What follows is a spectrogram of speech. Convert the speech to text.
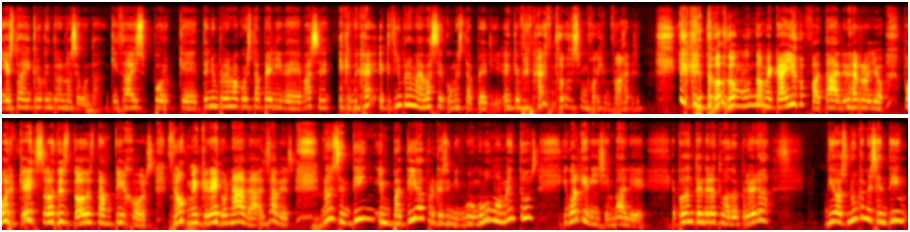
E esta aí creo que entra na segunda. Quizáis porque teño un problema con esta peli de base, é que me cae, é que teño un problema de base con esta peli, é que me caen todos moi mal. É que todo o mundo me caía fatal, era rollo, por que sodes todos tan pijos? Non me creo nada, sabes? Non sentín empatía porque sin ningún. Hubo momentos, igual que dixen, vale, eh, e podo entender a tua dor, pero era Dios, nunca me sentín,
